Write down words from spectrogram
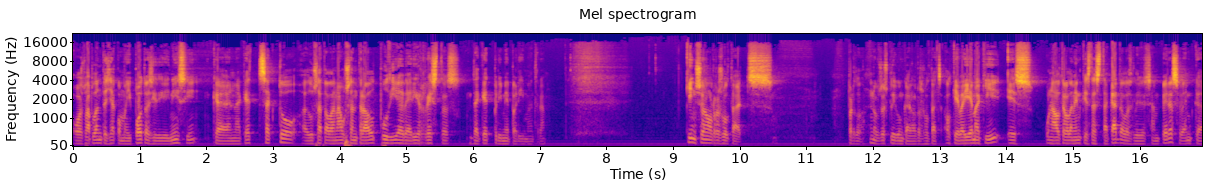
o es va plantejar com a hipòtesi d'inici, que en aquest sector adossat a la nau central podia haver-hi restes d'aquest primer perímetre. Quins són els resultats? Perdó, no us explico encara els resultats. El que veiem aquí és un altre element que és destacat de l'església de Sant Pere. Sabem que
